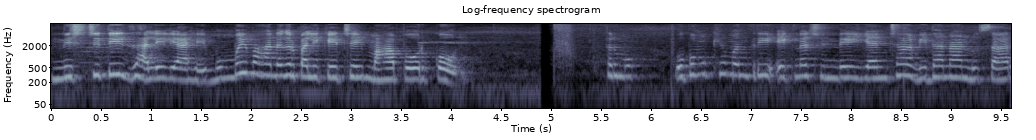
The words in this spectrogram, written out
निश्चिती झालेली आहे. मुंबई महानगरपालिकेचे महापौर कोण? तर मु उपमुख्यमंत्री एकनाथ शिंदे यांच्या विधानानुसार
